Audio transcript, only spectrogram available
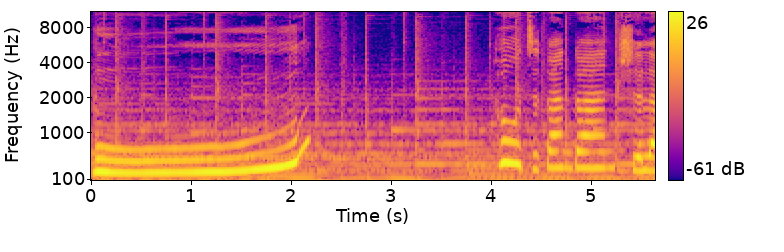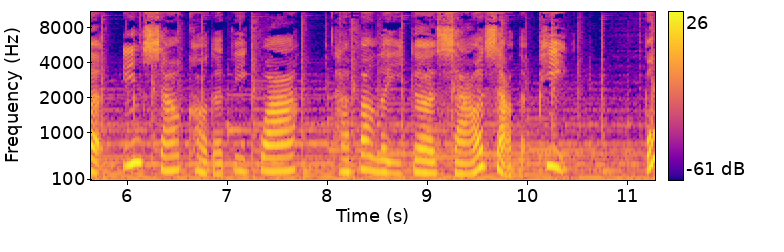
不！兔子端端吃了一小口的地瓜。它放了一个小小的屁，不。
